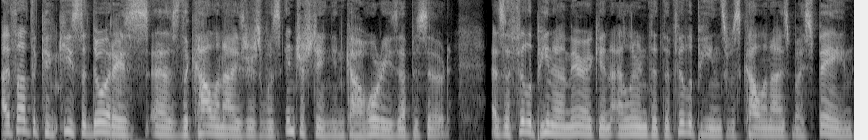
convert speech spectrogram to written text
I thought the conquistadores as the colonizers was interesting in Kahhori's episode. As a Filipino American, I learned that the Philippines was colonized by Spain.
